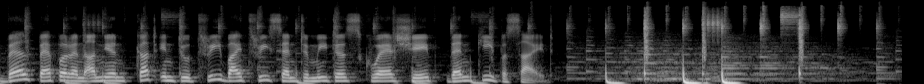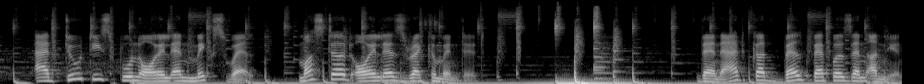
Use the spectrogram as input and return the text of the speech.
Bell pepper and onion cut into 3 by 3 centimeters square shape then keep aside. Add 2 teaspoon oil and mix well. Mustard oil is recommended. Then add cut bell peppers and onion.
